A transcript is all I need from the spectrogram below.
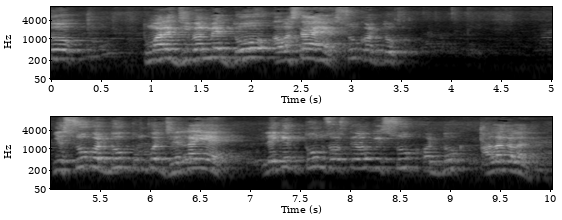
तो तुम्हारे जीवन में दो अवस्थाएँ हैं, सुख और दुख। ये सुख और दुख तुमको झेलना ही है, लेकिन तुम सोचते हो कि सुख और दुख अलग अलग है।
